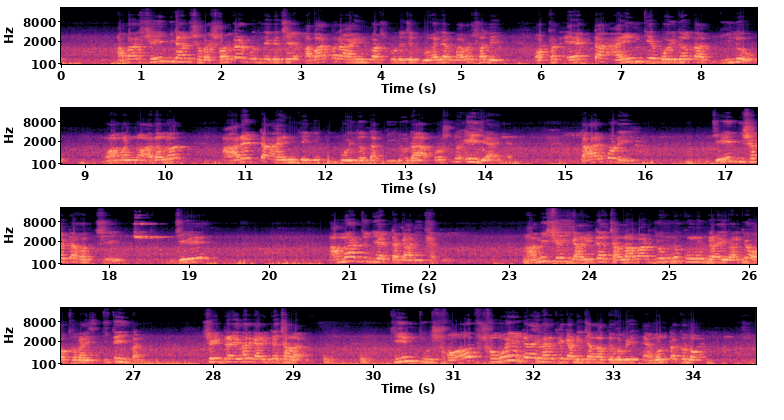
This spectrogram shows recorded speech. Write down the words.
আবার সেই বিধানসভা সরকার বদলে গেছে, আবার তারা আইন পাস করেছে দু হাজার বারো সালে। অর্থাৎ একটা আইনকে বৈধতা দিল মহামান্য আদালত, আরেকটা আইনকে কিন্তু বৈধতা দিল না। প্রশ্ন এই জায়গায়। তারপরে যে বিষয়টা হচ্ছে যে আমার যদি একটা গাড়ি থাকে, আমি সেই গাড়িটা চালাবার জন্য কোনো ড্রাইভারকে অথরাইজ দিতেই পারি। সেই ড্রাইভার গাড়িটা চালাবে। কিন্তু সব সময় ড্রাইভারকে গাড়ি চালাতে হবে এমনটা তো নয়।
